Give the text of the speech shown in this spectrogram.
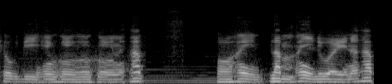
โชคดีเฮงเฮงเฮงเฮงนะครับ ขอให้ร่ำให้รวยนะครับ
